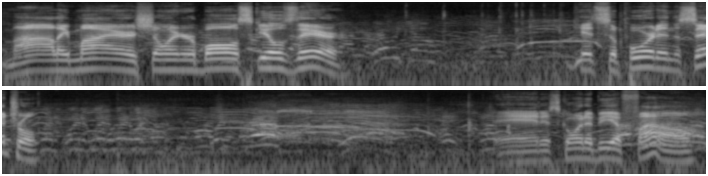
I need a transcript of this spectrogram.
Molly Myers showing her ball skills there. Gets support in the central. And it's going to be a foul.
